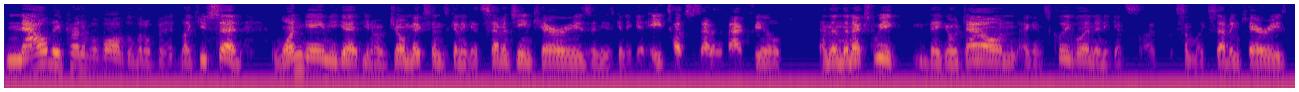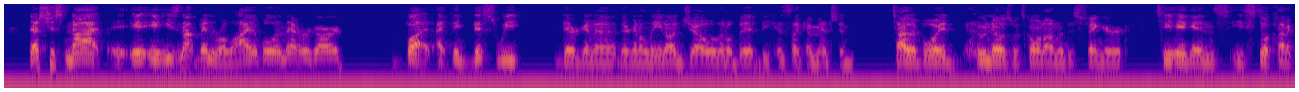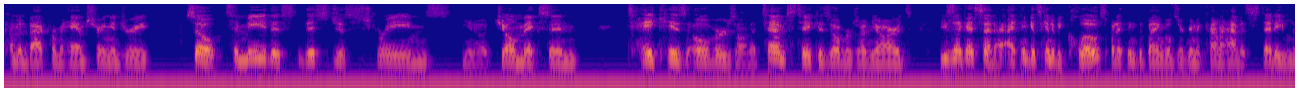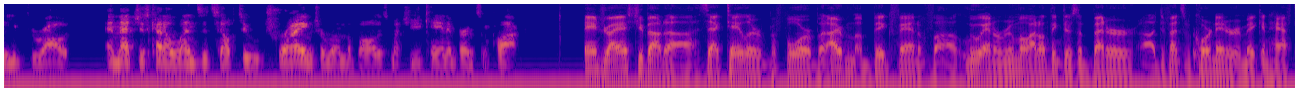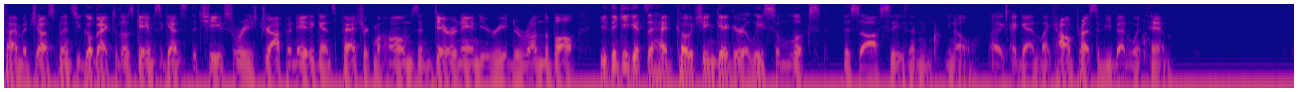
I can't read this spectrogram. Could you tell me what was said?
now they've kind of evolved a little bit. Like you said, one game you get, you know, Joe Mixon's going to get 17 carries and he's going to get eight touches out of the backfield. And then the next week they go down against Cleveland and he gets uh, something like seven carries. That's just not, it, it, he's not been reliable in that regard. But I think this week they're going to, they're going to lean on Joe a little bit because like I mentioned, Tyler Boyd, who knows what's going on with his finger. Tee Higgins, he's still kind of coming back from a hamstring injury. So to me, this this just screams, you know, Joe Mixon, take his overs on attempts, take his overs on yards. Because, like I said, I think it's going to be close, but I think the Bengals are going to kind of have a steady lead throughout, and that just kind of lends itself to trying to run the ball as much as you can and burn some clock. Andrew, I asked you about uh, Zac Taylor before, but I'm a big fan of uh, Lou Anarumo. I don't think there's a better uh, defensive coordinator at making halftime adjustments. You go back to those games against the Chiefs where he's dropping eight against Patrick Mahomes and Darren Andy Reid to run the ball. Do you think he gets a head coaching gig or at least some looks this offseason? You know, again, like how impressed have you been with him?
